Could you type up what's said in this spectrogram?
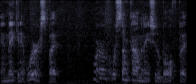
and making it worse, but or, or some combination of both. But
